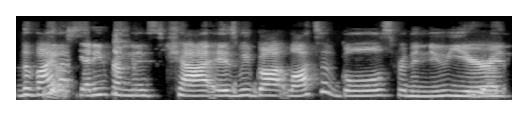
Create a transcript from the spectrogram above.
the vibe yes. I'm getting from this chat is we've got lots of goals for the new year yep. and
